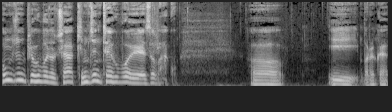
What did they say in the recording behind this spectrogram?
홍준표 후보조차 김진태 후보에 의해서 막, 어, 이, 뭐랄까요.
